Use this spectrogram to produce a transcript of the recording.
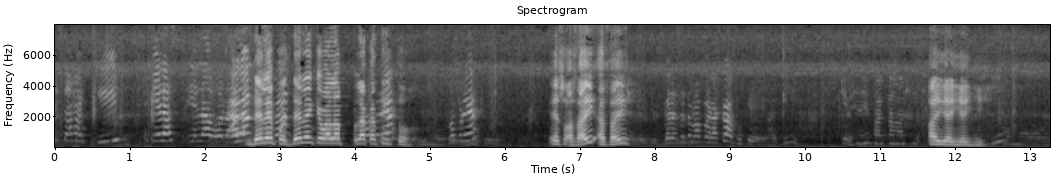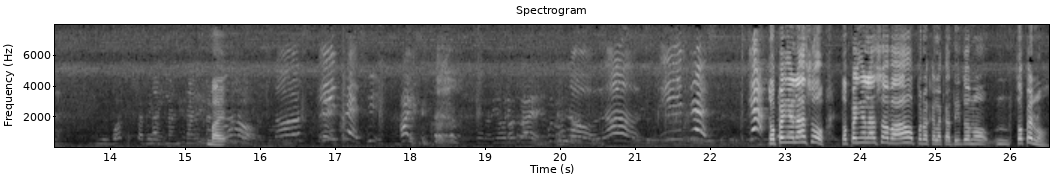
estas aquí y las y la bola. Dele pues, dele en que va la, la catito. Eso, hasta ahí, hasta ahí. Pero se toma para acá porque aquí. ¿Quieres? Sí, faltan aquí. Ahí, ahí, bien. Vaya. Uno, dos y tres. Ay. Uno, dos y tres. Ya. Topen el lazo, topen el lazo abajo, pero que la catito no, mm, tópenlo. Uno,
